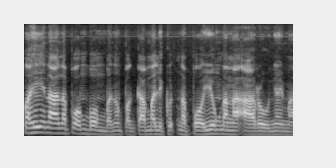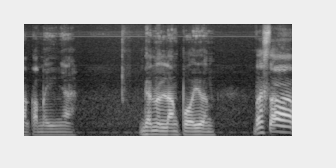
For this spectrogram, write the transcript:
mahina na po ang bomba nung pagkamalikot na po yung mga arrow niya, yung mga kamay niya. Ganun lang po yun. Basta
